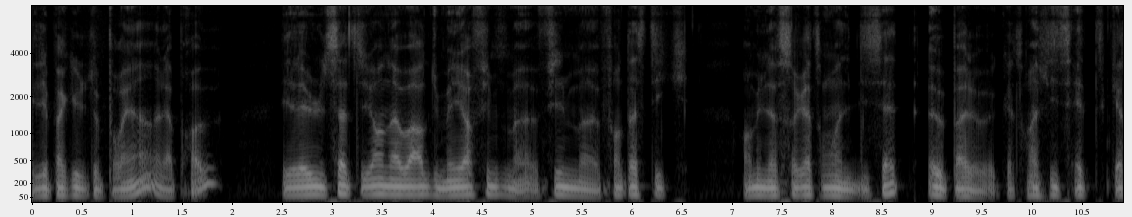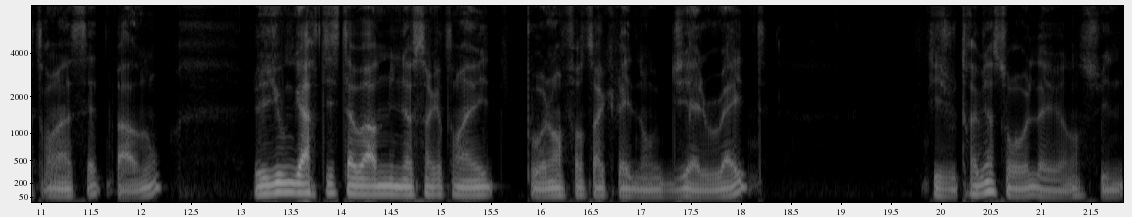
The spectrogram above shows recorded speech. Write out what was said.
il n'est pas culte pour rien, la preuve. Il a eu le Saturn Award du meilleur film, film fantastique en 1997, euh, pas le 97, 87, pardon. Le Young Artist Award 1988 pour l'enfant sacré, donc J.L. Wright, qui joue très bien son rôle d'ailleurs dans ce film.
